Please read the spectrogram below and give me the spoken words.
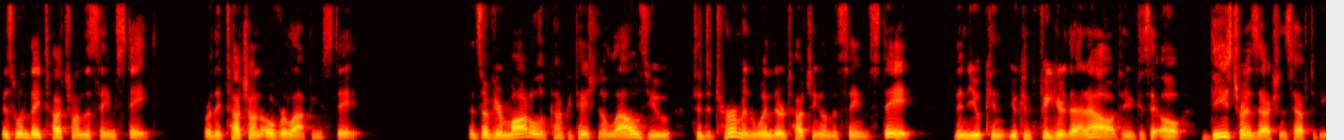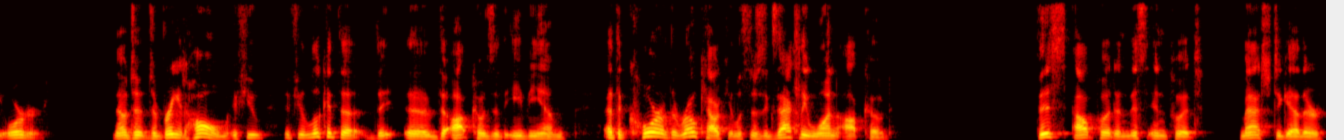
is when they touch on the same state or they touch on overlapping state. And so if your model of computation allows you to determine when they're touching on the same state, then you can you can figure that out and you can say oh these transactions have to be ordered. Now to, to bring it home if you if you look at the the uh, the opcodes of the evm at the core of the rho calculus there's exactly one opcode. This output and this input match together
